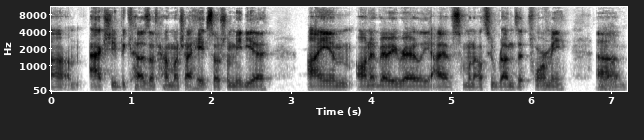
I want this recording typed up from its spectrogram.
Um, actually, because of how much I hate social media, I am on it very rarely. I have someone else who runs it for me. Um,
